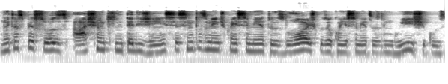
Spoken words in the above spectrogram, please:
Muitas pessoas acham que inteligência é simplesmente conhecimentos lógicos ou conhecimentos linguísticos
